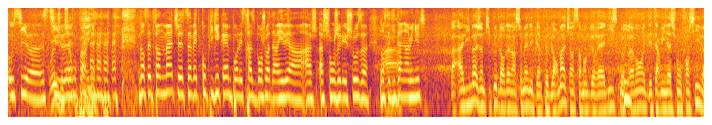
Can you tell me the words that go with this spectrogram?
aussi, euh, Steve. Oui, je tiens mon pari. dans cette fin de match, ça va être compliqué quand même pour les Strasbourgeois d'arriver à, à- à changer les choses dans ces Ah. dix dernières minutes. Bah, à l'image un petit peu de leur dernière semaine et puis un peu de leur match, hein, ça manque de réalisme Mm. vraiment et de détermination offensive.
